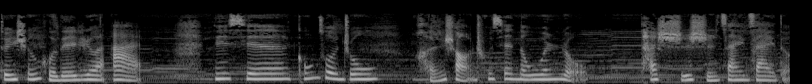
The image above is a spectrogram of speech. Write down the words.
对生活的热爱，那些工作中很少出现的温柔，他实实在在的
